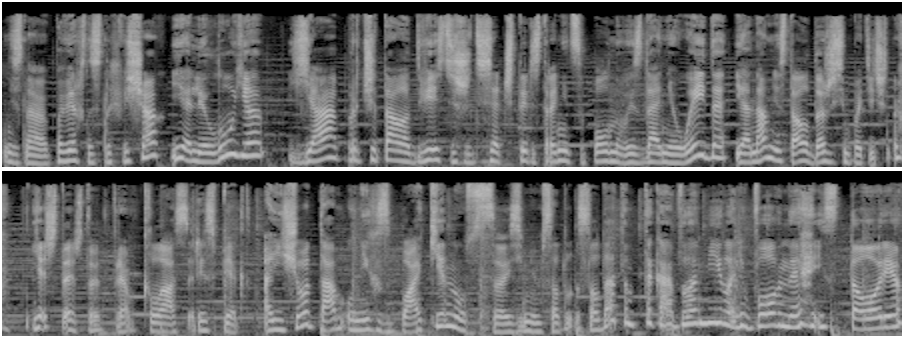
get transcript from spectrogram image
не знаю, поверхностных вещах. И аллилуйя, я прочитала 264 страницы полного издания Уэйда, и она мне стала даже симпатична. Я считаю, что это прям класс, респект. А еще там у них с Баки, ну, с зимним солдатом, такая была милая, любовная история.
